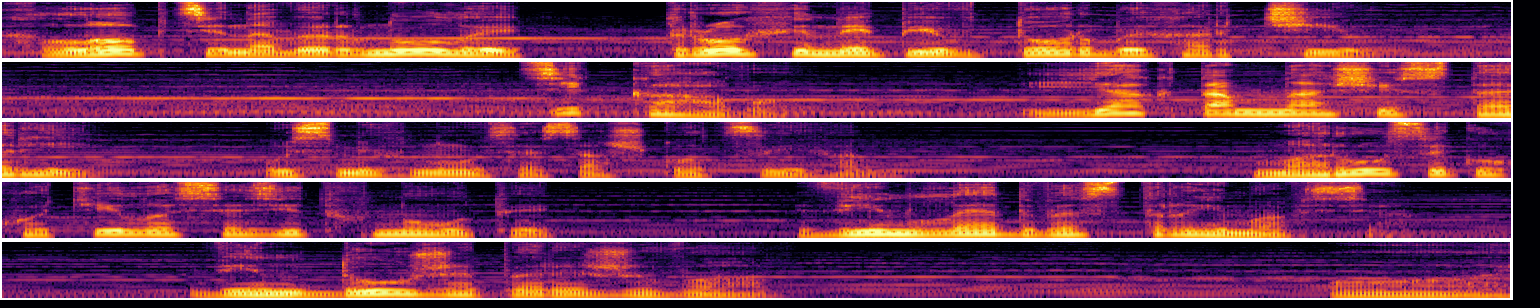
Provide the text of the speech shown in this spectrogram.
Хлопці навернули трохи не півторби харчів. Цікаво, як там наші старі? усміхнувся Сашко циган. Марусику хотілося зітхнути. Він ледве стримався. Він дуже переживав. Ой,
